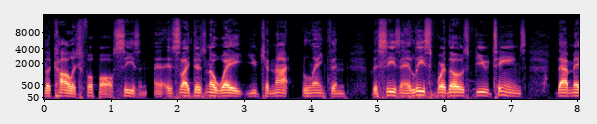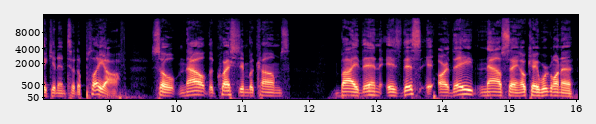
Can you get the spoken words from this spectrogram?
the college football season. Uh, it's like there's no way you cannot lengthen the season, at least for those few teams that make it into the playoff. So now the question becomes by then is this are they now saying okay we're going to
